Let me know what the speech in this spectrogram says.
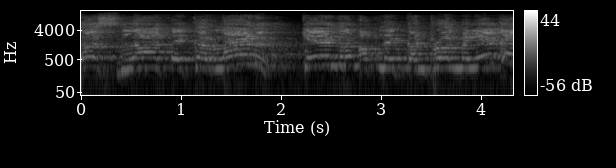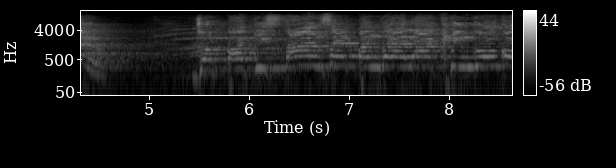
10 लाख एकड़ लैंड केंद्र अपने कंट्रोल में लेकर, जो पाकिस्तान से 15 लाख हिंदुओं को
